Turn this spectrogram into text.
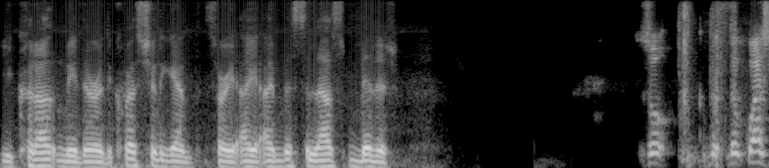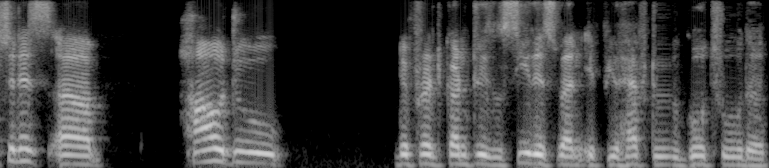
you cut out me there. The question again. Sorry, I, I missed the last minute. So the, the question is, uh, how do different countries see this when if you have to go through the,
